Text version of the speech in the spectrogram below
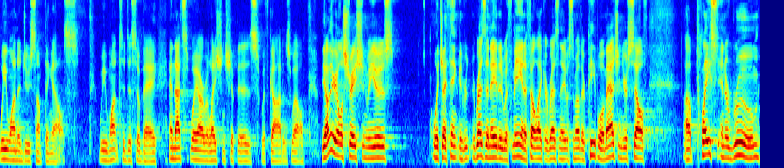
we want to do something else. We want to disobey, and that's the way our relationship is with God as well. The other illustration we use, which I think resonated with me and it felt like it resonated with some other people, imagine yourself uh, placed in a room,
